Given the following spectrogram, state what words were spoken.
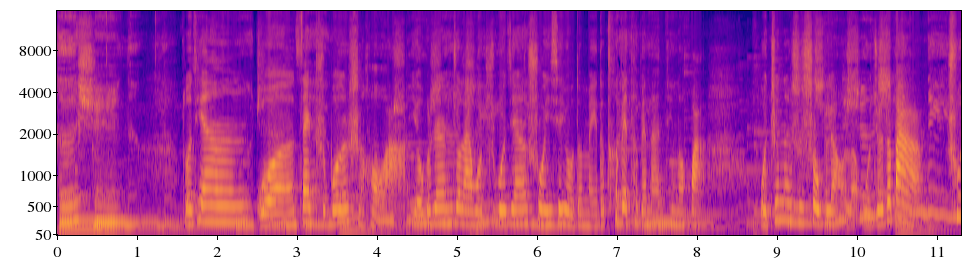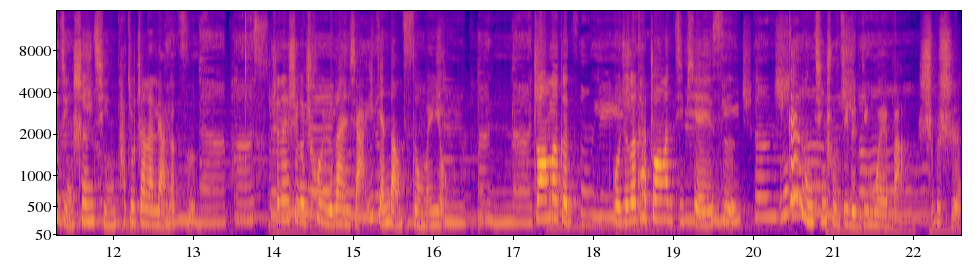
何时能？昨天我在直播的时候啊，有个人就来我直播间说一些有的没的，特别特别难听的话，我真的是受不了了。我觉得吧，触景生情，他就占了两个字，真的是个臭鱼烂虾，一点档次都没有。装了个，我觉得他装了 GPS，应该能清楚自己的定位吧？是不是？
